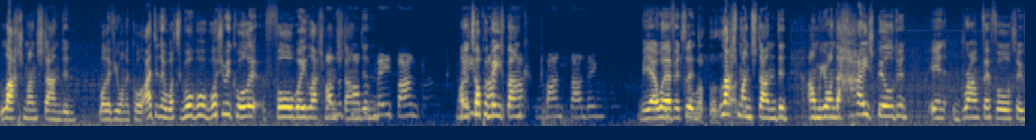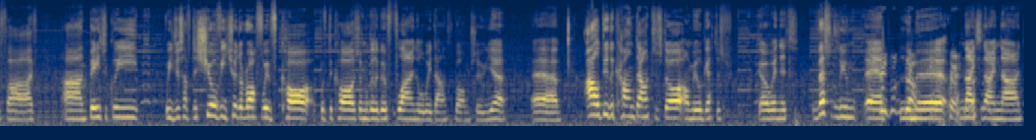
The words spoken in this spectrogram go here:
last man standing, whatever you want to call it. I don't know what, what, what should we call it? Four way last man standing? on the top of standing? Maze Bank. On the top of Maze Bank. last Man standing. Yeah, whatever. It's Still like last last man standing, and we're on the highest building in Grand Theft Auto 5, and basically we just have to shove each other off with car with the cars, and we're gonna go flying all the way down to the bottom. So yeah, um, I'll do the countdown to start, and we'll get this going. It's Vessel Lum, um, Lemur 999,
